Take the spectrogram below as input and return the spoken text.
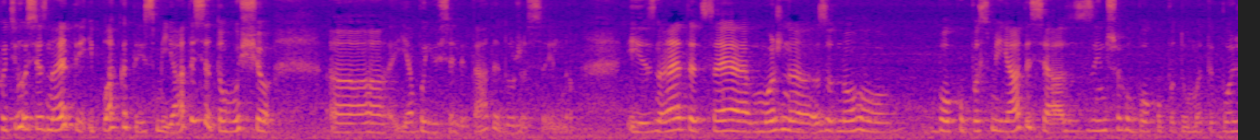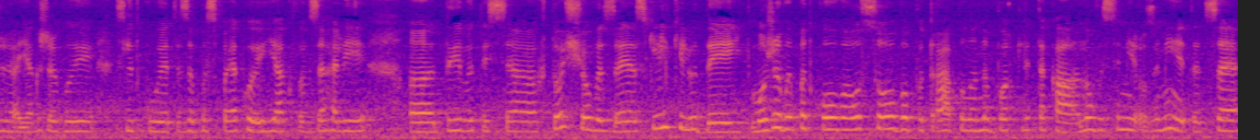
хотілося, знаєте, і плакати, і сміятися, тому що я боюся літати дуже сильно. І знаєте, це можна з одного боку посміятися, а з іншого боку подумати, Боже, а як же ви слідкуєте за безпекою, як ви взагалі е, дивитеся, хто що везе, скільки людей, може випадкова особа потрапила на борт літака. Ну ви самі розумієте, це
